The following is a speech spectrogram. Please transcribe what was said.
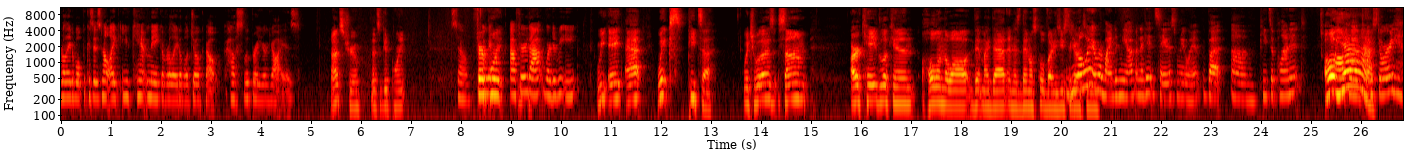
relatable because it's not like you can't make a relatable joke about how slippery your yacht is. No, that's true. That's a good point. So Fair okay, point. After that, where did we eat? We ate at Wick's Pizza, which was some arcade looking hole in the wall that my dad and his dental school buddies used to You go to. You know what it reminded me of, and I didn't say this when we went, but um, Pizza Planet. oh yeah, Toy Story.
